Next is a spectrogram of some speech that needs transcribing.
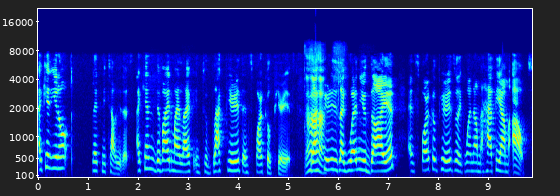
I can, you know, let me tell you this. I can divide my life into black period and sparkle period. Uh-huh. Black period is like when you diet, and sparkle period is like when I'm happy, I'm out.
